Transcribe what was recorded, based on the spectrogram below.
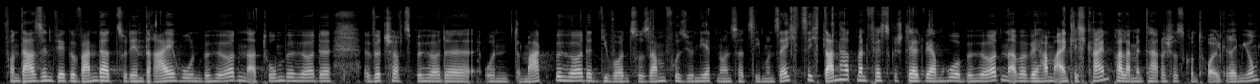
Von da sind wir gewandert zu den drei hohen Behörden, Atombehörde, Wirtschaftsbehörde und Marktbehörde. Die wurden zusammen fusioniert 1967. Dann hat man festgestellt, wir haben hohe Behörden, aber wir haben eigentlich kein Parlament parlamentarisches Kontrollgremium.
